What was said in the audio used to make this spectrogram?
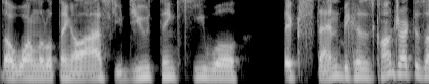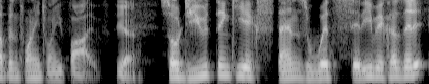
the one little thing I'll ask you: Do you think he will extend because his contract is up in 2025? Yeah. So do you think he extends with City because it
